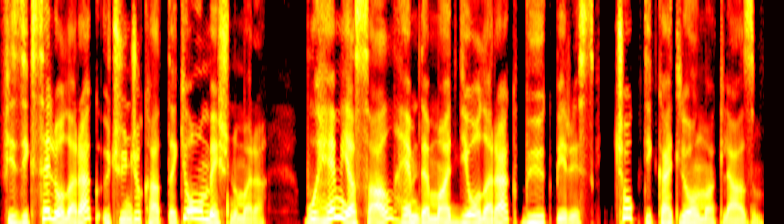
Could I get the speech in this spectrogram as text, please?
fiziksel olarak 3. kattaki 15 numara. Bu hem yasal hem de maddi olarak büyük bir risk. Çok dikkatli olmak lazım.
